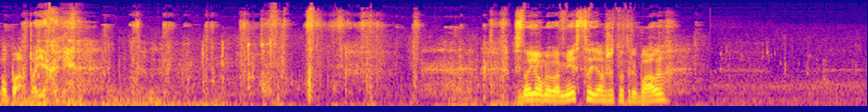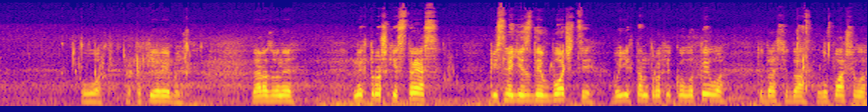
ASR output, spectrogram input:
Опа, поехали. Знайоме вам місце, я вже тут рибалив. От, такі риби. Зараз вони, в них трошки стрес після їзди в бочці, Бо їх там трохи колотило, туди-сюди лупашило.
